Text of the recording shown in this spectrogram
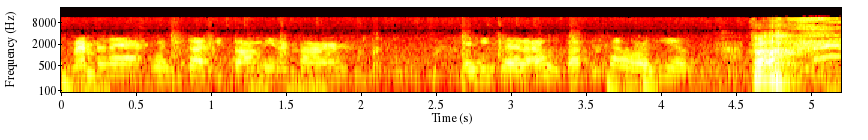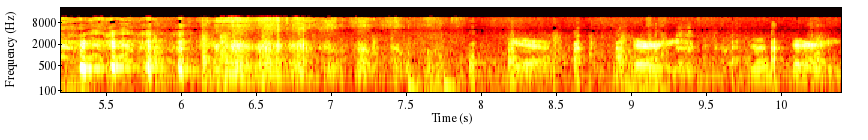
Remember that when you thought you saw me in a car, and you said I was about to tell on you. Yeah, dirty, just dirty.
